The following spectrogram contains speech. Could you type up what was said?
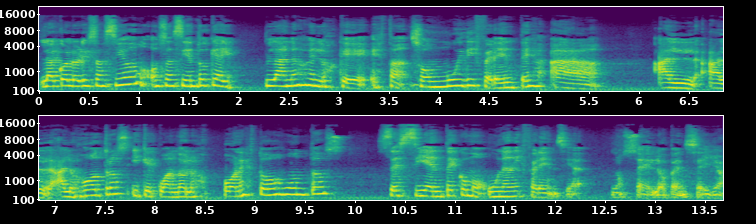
La colorización, o sea, siento que hay planos en los que están, son muy diferentes a, al- al- a los otros y que cuando los pones todos juntos se siente como una diferencia. No sé, lo pensé yo.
